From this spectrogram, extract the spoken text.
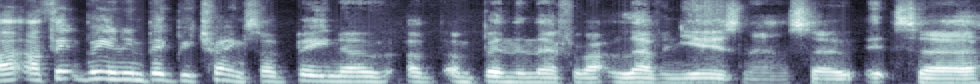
I, I think being in Big Big Train, so I've been uh, I've, I've been in there for about eleven years now. So it's uh,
